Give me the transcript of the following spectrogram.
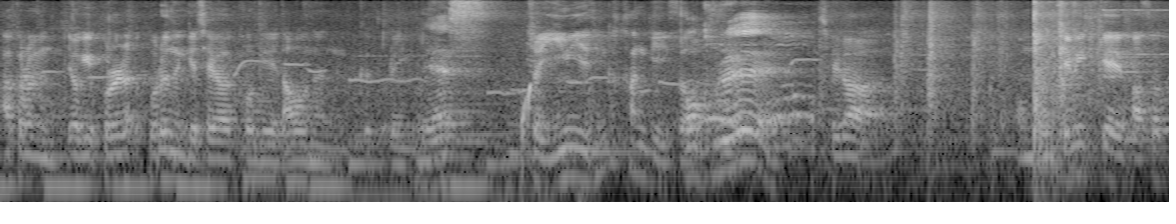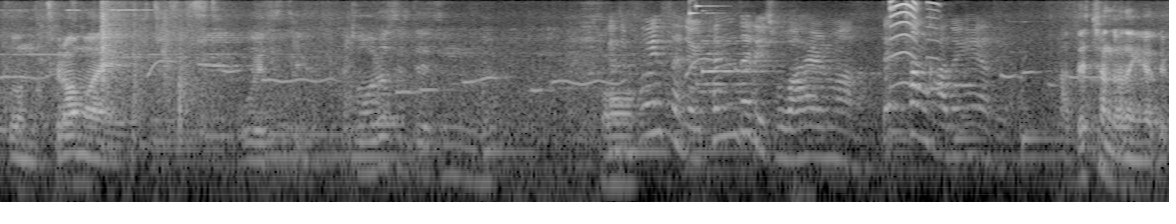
아 그러면 여기 골라, 고르는 게 제가 거기에 나오는 그 노래인 거예요? Yes. 저 이미 생각한 게 있어 어 그래. 제가 엄청 재밌게 봤었던 드라마의 OST 저 어렸을 때 듣는 거예요? 근데 어 포인트는 여기 팬들이 좋아할 만한 떼창 가능해야 돼요. 아 떼창 가능해야 돼요?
